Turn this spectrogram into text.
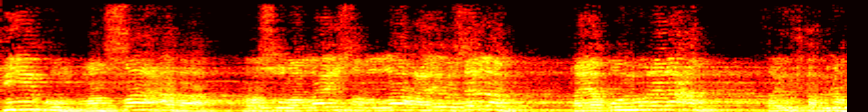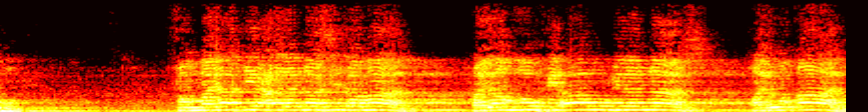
فيكم من صاحب رسول الله صلى الله عليه وسلم؟ فيقولون نعم. فيفتح لهم. ثم يأتي على الناس زمان فيغدو فئام من الناس فيقال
